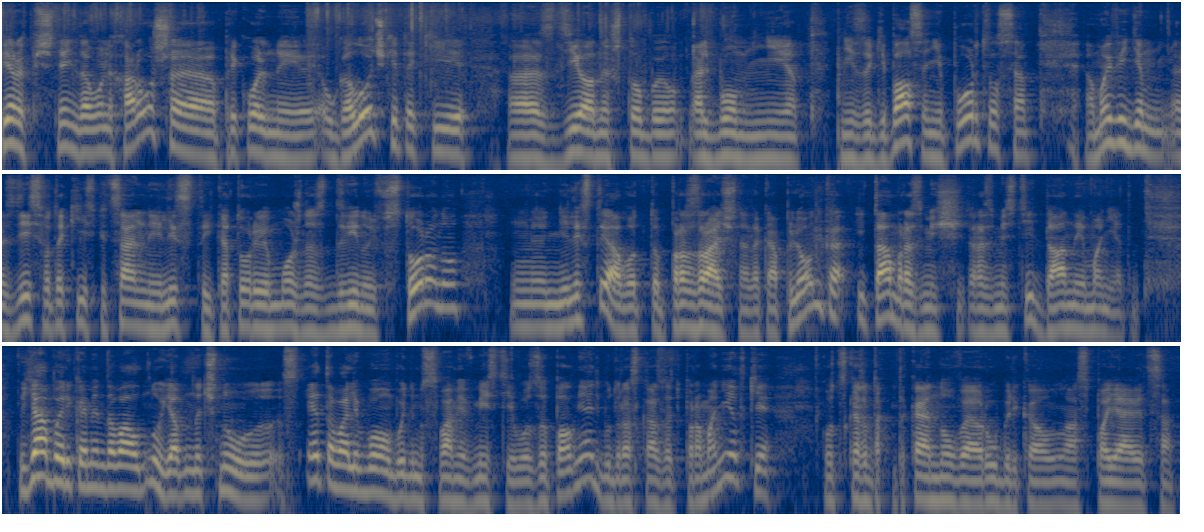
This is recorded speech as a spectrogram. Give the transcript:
первое впечатление довольно хорошее, прикольные уголочки такие сделаны, чтобы альбом не, не загибался, не портился. Мы видим здесь вот такие специальные листы, которые можно сдвинуть в сторону, не листы, а вот прозрачная такая пленка, и там размещить, разместить данные монеты. Я бы рекомендовал, ну, я начну с этого альбома, будем с вами вместе его заполнять, буду рассказывать про монетки. Вот, скажем так, такая новая рубрика у нас появится.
